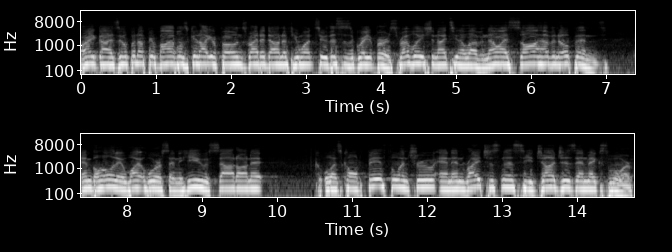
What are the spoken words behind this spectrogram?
All right, guys, open up your Bibles, get out your phones, write it down if you want to. This is a great verse. Revelation 19:11. Now I saw heaven opened, and behold, a white horse, and he who sat on it was called faithful and true, and in righteousness he judges and makes war.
